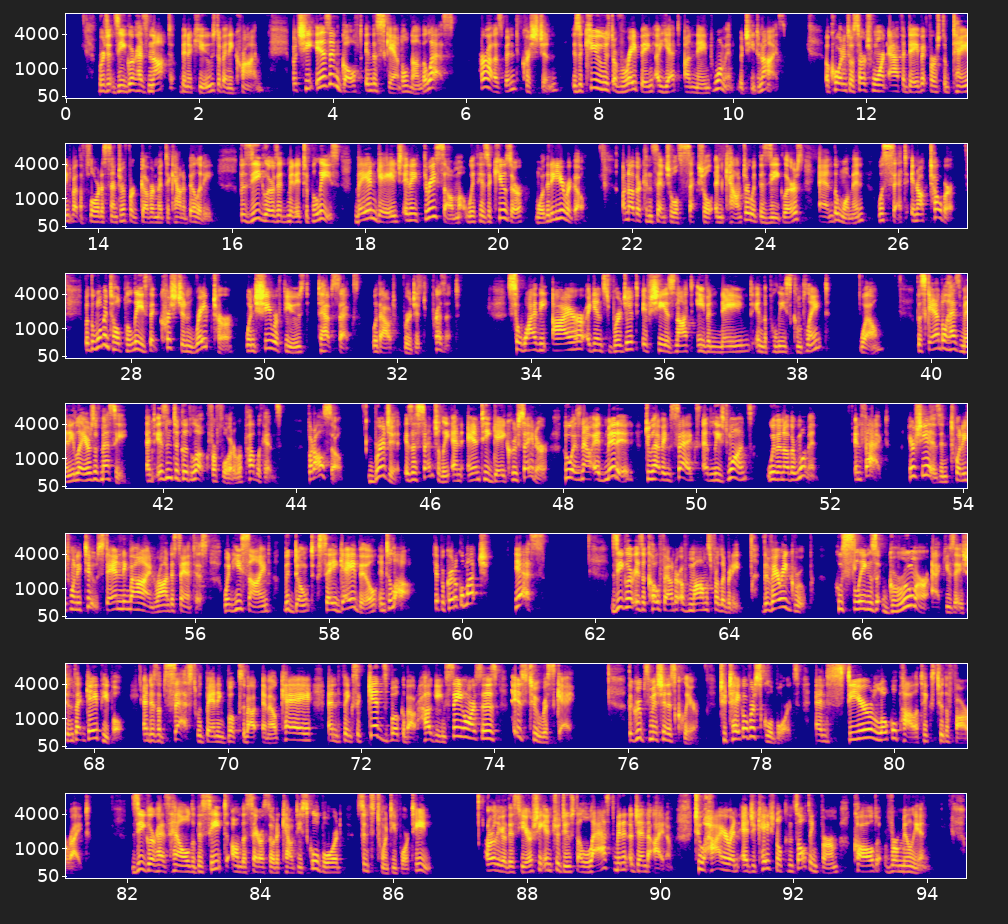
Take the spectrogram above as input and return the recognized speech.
Bridget Ziegler has not been accused of any crime, but she is engulfed in the scandal nonetheless. Her husband, Christian, is accused of raping a yet unnamed woman, which he denies. According to a search warrant affidavit first obtained by the Florida Center for Government Accountability, the Zieglers admitted to police they engaged in a threesome with his accuser more than a year ago. Another consensual sexual encounter with the Zieglers and the woman was set in October. But the woman told police that Christian raped her when she refused to have sex without Bridget present. So why the ire against Bridget if she is not even named in the police complaint? Well, the scandal has many layers of messy and isn't a good look for Florida Republicans. But also, Bridget is essentially an anti-gay crusader who has now admitted to having sex at least once with another woman. In fact, here she is in 2022, standing behind Ron DeSantis when he signed the Don't Say Gay bill into law. Hypocritical much? Yes. Ziegler is a co-founder of Moms for Liberty, the very group who slings groomer accusations at gay people and is obsessed with banning books about MLK and thinks a kid's book about hugging seahorses is too risque. The group's mission is clear to take over school boards and steer local politics to the far right. Ziegler has held the seat on the Sarasota County School Board since 2014. Earlier this year, she introduced a last minute agenda item to hire an educational consulting firm called Vermillion.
